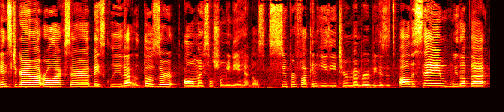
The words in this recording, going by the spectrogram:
Instagram at Rolak Sarah. Basically, that those are all my social media handles. Super fucking easy to remember because it's all the same. We love that.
